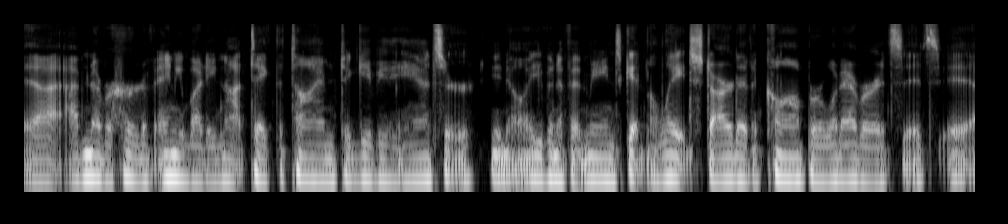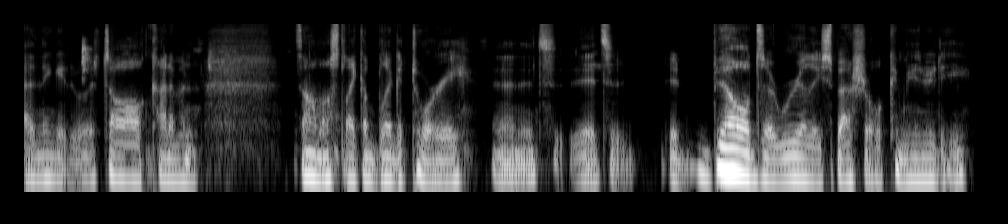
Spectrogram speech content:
uh, I've never heard of anybody not take the time to give you the answer. You know, even if it means getting a late start at a comp or whatever. It's it's it, I think it, it's all kind of an it's almost like obligatory, and it's it's it builds a really special community.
